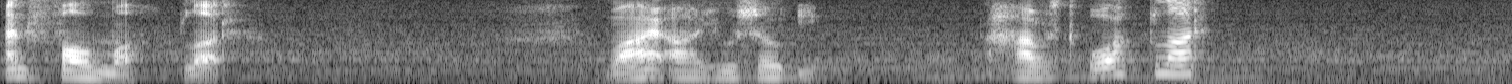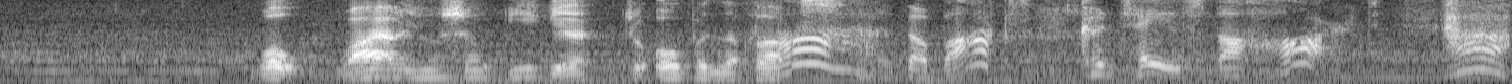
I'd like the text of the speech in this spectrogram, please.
and Falmer blood. Why are you so e- harvest orc blood? Whoa, why are you so eager to open the box? Ah, the box contains the heart. Ah,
